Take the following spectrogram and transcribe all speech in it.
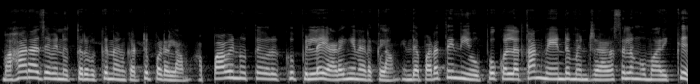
மகாராஜாவின் உத்தரவுக்கு நான் கட்டுப்படலாம். அப்பாவின் உத்தரவுக்கு பிள்ளை அடங்கி நடக்கலாம். இந்த படத்தை நீ ஒப்புக்கொள்ளத்தான் வேண்டும் என்று அரசலங்குமாரிக்கு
